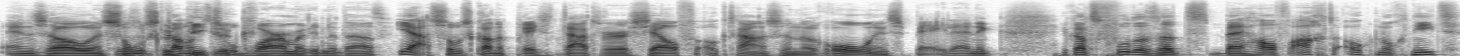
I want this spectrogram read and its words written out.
en zo. En Soms soms kan natuurlijk... opwarmer inderdaad. Ja, soms kan de presentator er zelf ook trouwens een rol in spelen. En ik, ik had het gevoel dat dat bij half acht ook nog niet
